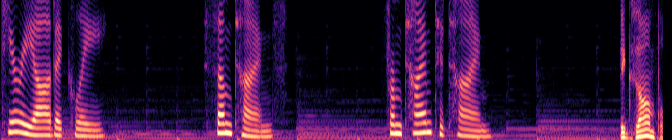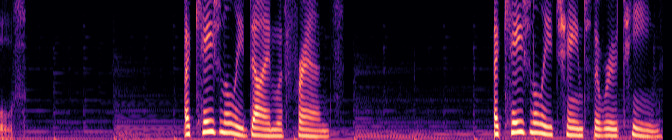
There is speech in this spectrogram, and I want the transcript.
Periodically. Sometimes. From time to time. Examples Occasionally dine with friends. Occasionally change the routine.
